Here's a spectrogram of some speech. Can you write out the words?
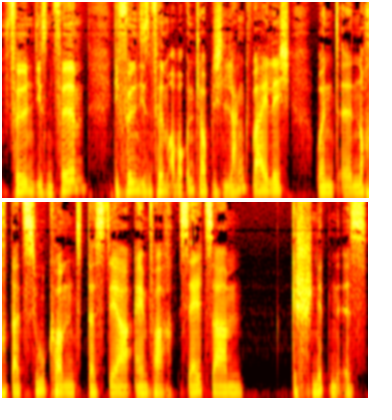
füllen diesen Film, die füllen diesen Film aber unglaublich langweilig und äh, noch dazu kommt, dass der einfach seltsam geschnitten ist.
